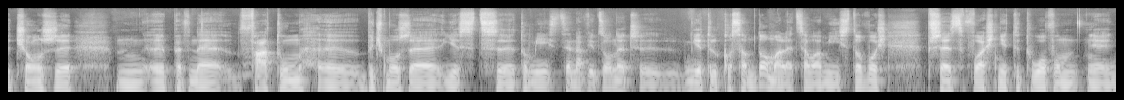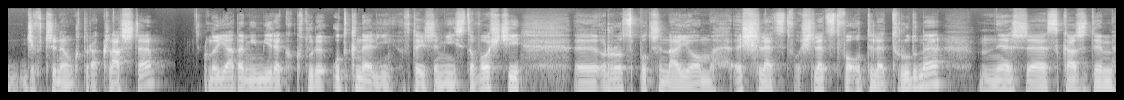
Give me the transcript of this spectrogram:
y, ciąży mm, y, pewne fatum. Być może jest to miejsce nawiedzone, czy nie tylko sam dom, ale cała miejscowość przez właśnie tytułową dziewczynę, która klaszcze. No i Adam i Mirek, który utknęli w tejże miejscowości, e, rozpoczynają śledztwo. Śledztwo o tyle trudne, że z każdym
